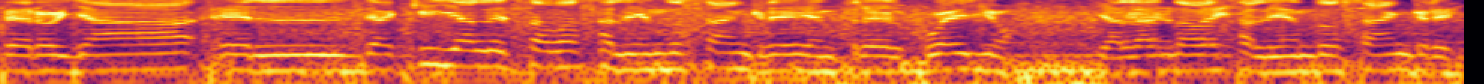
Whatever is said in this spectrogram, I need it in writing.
Pero ya el de aquí ya le estaba saliendo sangre entre el cuello, ya le andaba saliendo sangre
